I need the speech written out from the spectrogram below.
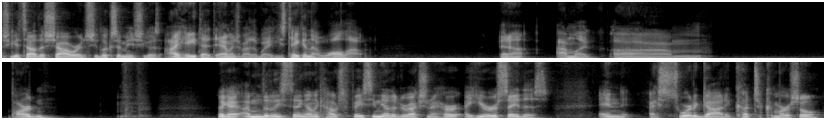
she gets out of the shower and she looks at me and she goes, "I hate that damage. By the way, he's taking that wall out." And I, I'm like, um, pardon? Like I, I'm literally sitting on the couch facing the other direction. I heard I hear her say this, and I swear to God, it cut to commercial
